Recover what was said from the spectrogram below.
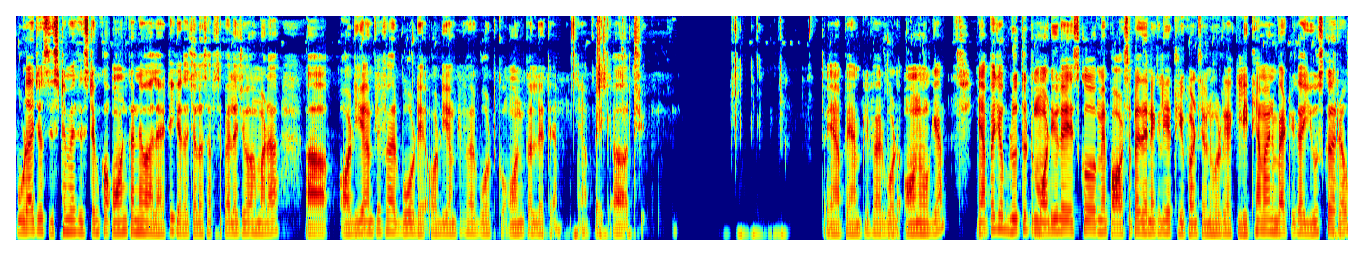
पूरा जो सिस्टम है सिस्टम को ऑन करने वाला है, ठीक है? तो चलो सबसे पहले जो हमारा ऑडियो एम्पलीफायर बोर्ड है ऑडियो एम्पलीफायर बोर्ड को ऑन कर लेते हैं। यहाँ पे थ्री तो यहाँ पे एम्पलीफायर बोर्ड ऑन हो गया। यहाँ पे जो ब्लूटूथ मॉड्यूल है, इसको मैं पावर सप्लाई देने के लिए 3.7 वोल्ट का एक लिथियम आयन बैटरी का यूज़ कर रहा हूँ।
